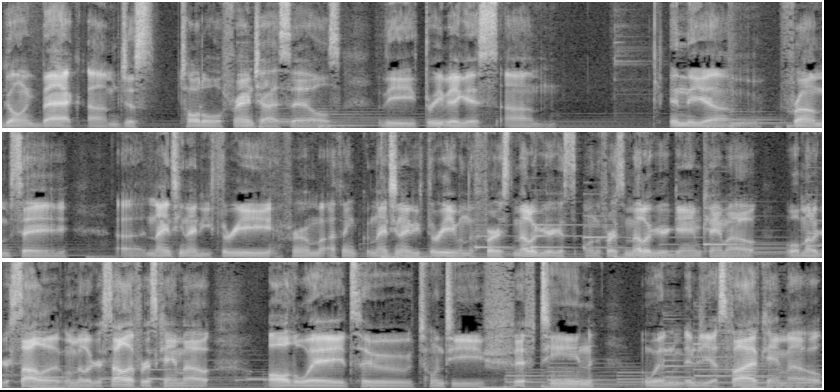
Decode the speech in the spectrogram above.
going back, um, just total franchise sales, the three biggest um, in the um, from say 1993 uh, from I think 1993 when the first Metal Gear when the first Metal Gear game came out. Well, Metal Gear Solid when Metal Gear Solid first came out, all the way to 2015 when MGS5 came out.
